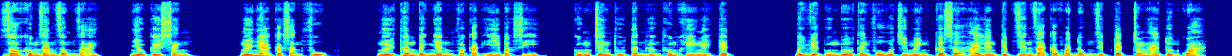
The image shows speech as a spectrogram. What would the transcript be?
Do không gian rộng rãi, nhiều cây xanh, người nhà các sản phụ, người thân bệnh nhân và các y bác sĩ cũng tranh thủ tận hưởng không khí ngày Tết. Bệnh viện Ung bướu thành phố Hồ Chí Minh cơ sở hai liên tiếp diễn ra các hoạt động dịp Tết trong hai tuần qua.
